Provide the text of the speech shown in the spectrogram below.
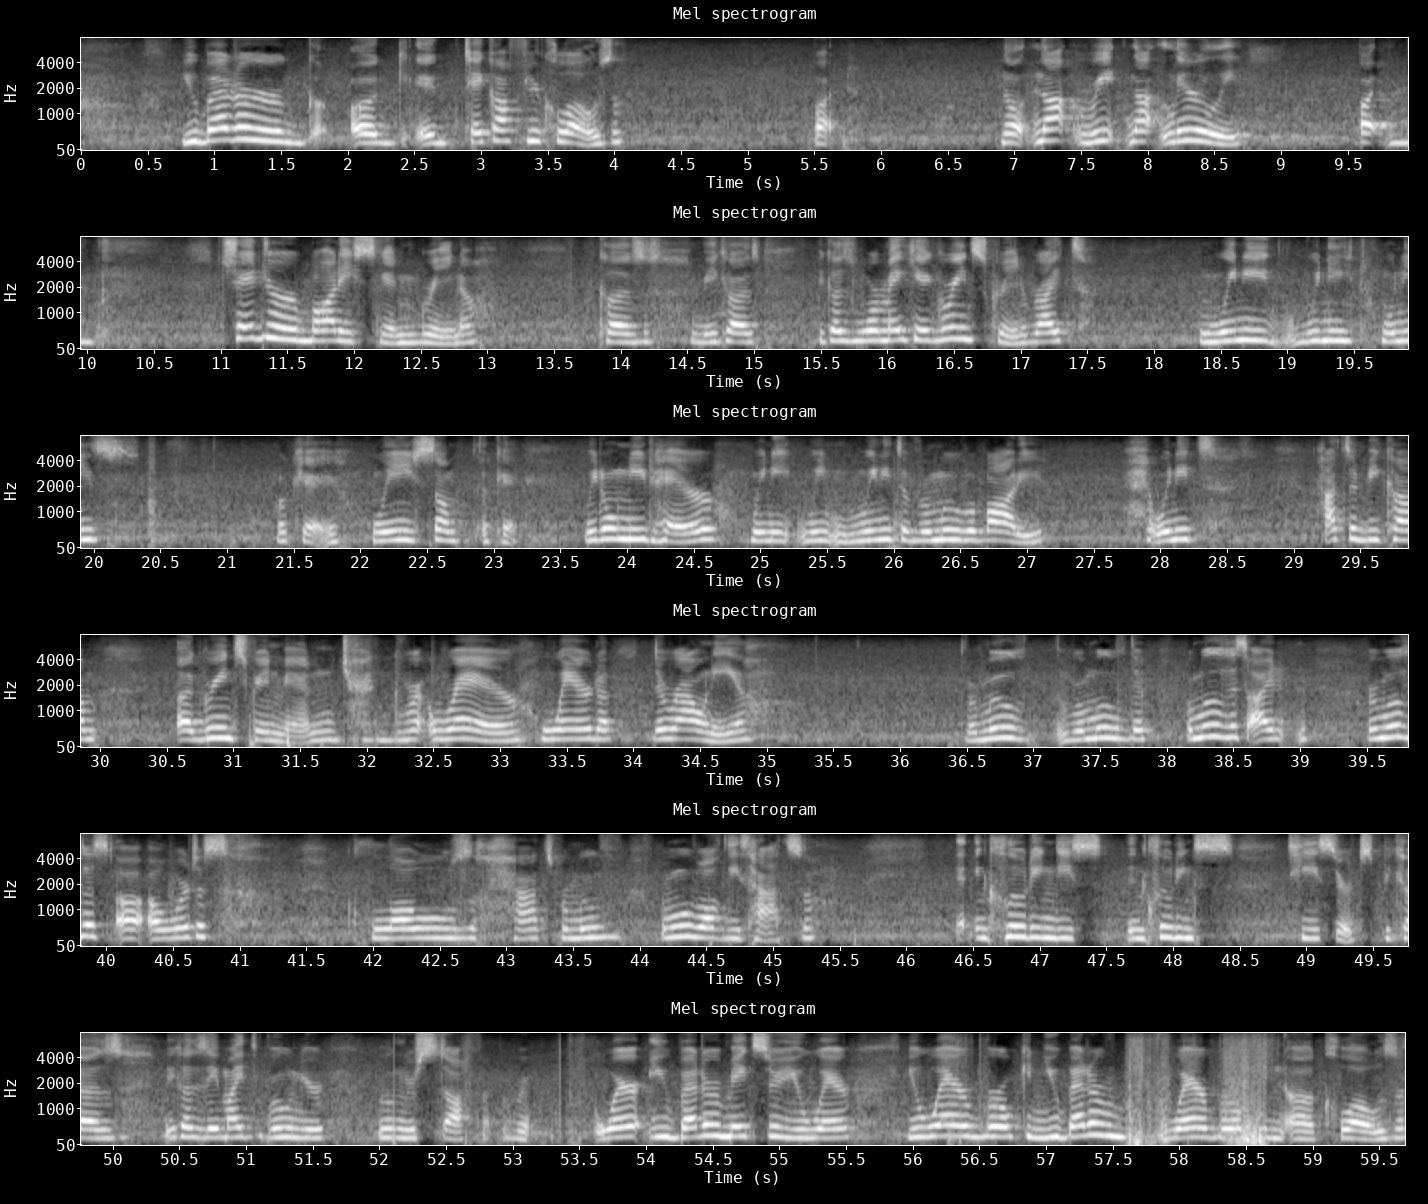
You better uh, uh, take off your clothes. But no not re not literally but change your body skin green uh, because because because we're making a green screen right? We need we need we need okay we need some okay. We don't need hair. We need we, we need to remove a body we need to, have to become a green screen man. Rare wear the the brownie remove remove the remove this item remove this uh, uh wear this clothes hats remove remove all these hats including these including t-shirts because because they might ruin your ruin your stuff. Where you better make sure you wear you wear broken you better wear broken uh, clothes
